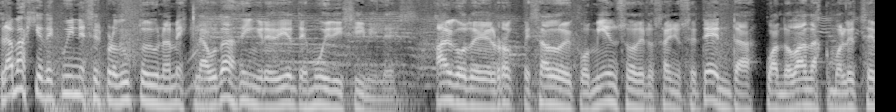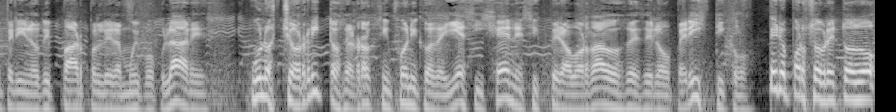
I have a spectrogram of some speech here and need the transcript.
La magia de Queen es el producto de una mezcla audaz de ingredientes muy disímiles. Algo del rock pesado de comienzo de los años 70, cuando bandas como Led Zeppelin o Deep Purple eran muy populares. Unos chorritos del rock sinfónico de Yes y Genesis, pero abordados desde lo operístico. Pero por sobre todo,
